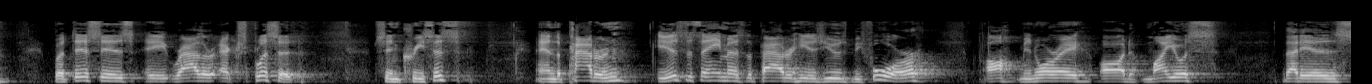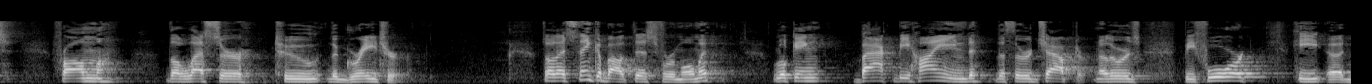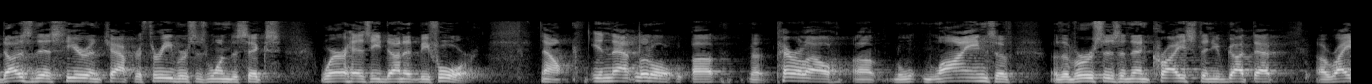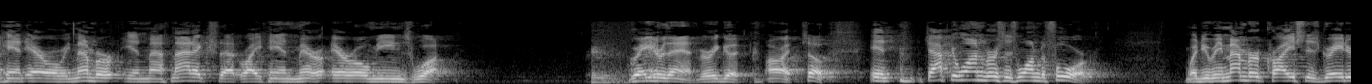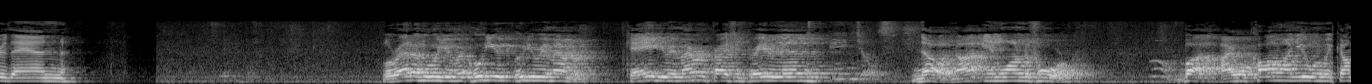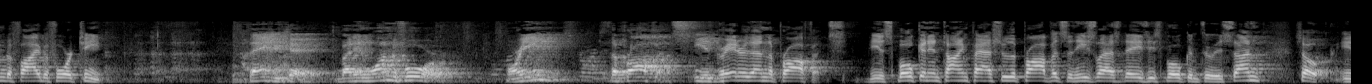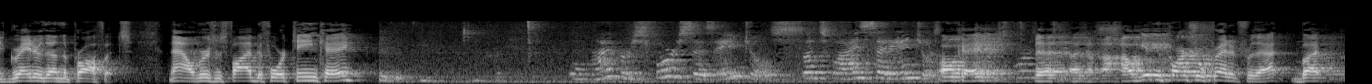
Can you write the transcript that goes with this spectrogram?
but this is a rather explicit synkrisis. And the pattern is the same as the pattern he has used before, a minore ad maius, that is, from the lesser to the greater. So let's think about this for a moment, looking back behind the third chapter. In other words, before he uh, does this here in chapter 3 verses 1 to 6, where has he done it before? Now, in that little uh, uh, parallel uh, lines of, the verses and then Christ, and you've got that uh, right hand arrow. Remember, in mathematics, that right hand arrow means what? Greater. Than. Very good. All right. So, in chapter 1, verses 1 to 4, what do you remember? Christ is greater than Loretta, who do you who do you who do you remember? Okay, do you remember Christ is greater than angels? No, not in one to four. Oh. But I will call on you when we come to five to fourteen. Thank you, Kay. But in one to four, Maureen, the prophets. He is greater than the prophets. He has spoken in time past through the prophets, and these last days he's spoken through his son. So he's greater than the prophets. Now, verses 5 to 14, Kay. Well, my verse 4 says angels. That's why I said angels. Okay. Uh, uh, I'll give you partial credit for that, but,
